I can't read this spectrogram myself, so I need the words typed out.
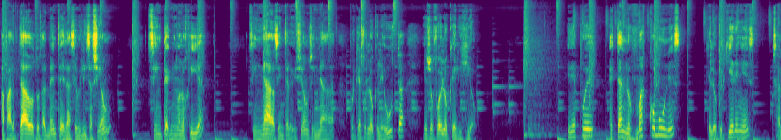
apartado totalmente de la civilización, sin tecnología, sin nada, sin televisión, sin nada, porque eso es lo que le gusta y eso fue lo que eligió. Y después están los más comunes que lo que quieren es, o sea,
